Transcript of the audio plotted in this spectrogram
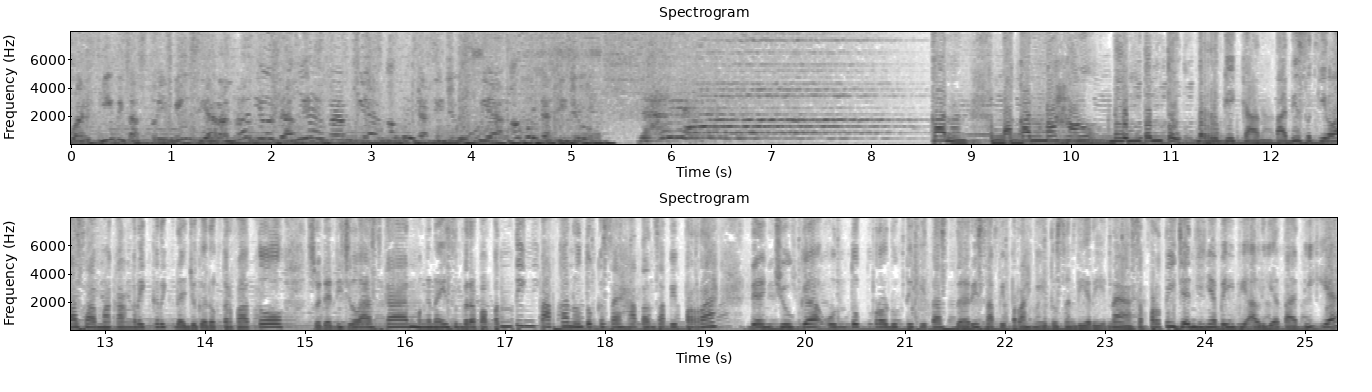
Wargi bisa streaming siaran radio Dahlia FM via aplikasi Ju via aplikasi Ju. Dahlia pakan. Pakan mahal belum tentu merugikan. Tadi sekilas sama Kang Rikrik dan juga Dokter Fatul sudah dijelaskan mengenai seberapa penting pakan untuk kesehatan sapi perah dan juga untuk produktivitas dari sapi perahnya itu sendiri. Nah, seperti janjinya Baby Alia tadi ya,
